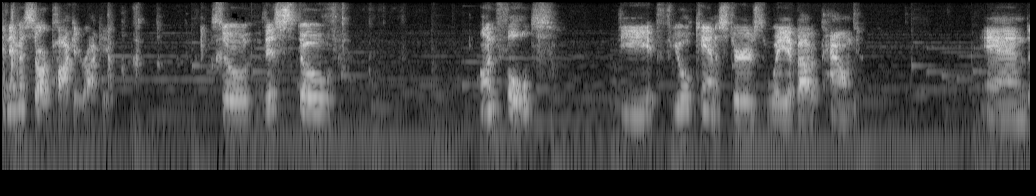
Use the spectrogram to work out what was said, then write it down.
an MSR pocket rocket. So this stove unfolds. The fuel canisters weigh about a pound. And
